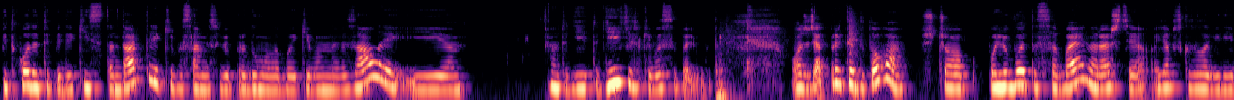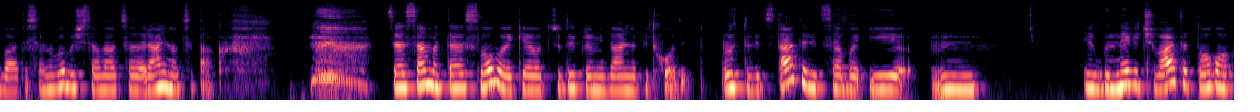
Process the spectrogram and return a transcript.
Підходити під якісь стандарти, які ви самі собі придумали, або які вам нав'язали, і ну, тоді, тоді тільки ви себе любите. Отже, як прийти до того, щоб полюбити себе і нарешті, я б сказала, від'їбатися. Ну, вибачте, але це реально це так. Це саме те слово, яке от сюди прям ідеально підходить. Просто відстати від себе і якби не відчувати того,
